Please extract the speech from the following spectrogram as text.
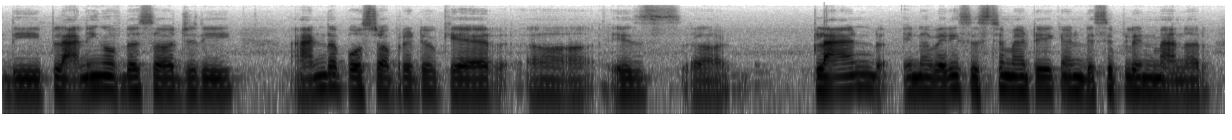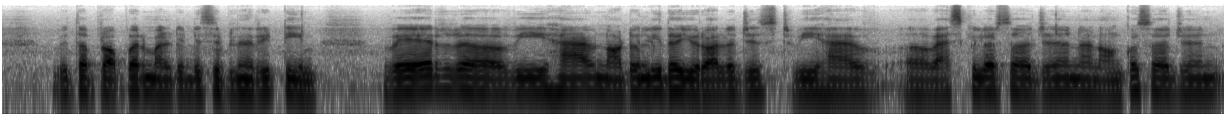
the planning of the surgery, and the post-operative care uh, is uh, planned in a very systematic and disciplined manner with a proper multidisciplinary team where uh, we have not only the urologist, we have a vascular surgeon, an oncosurgeon,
